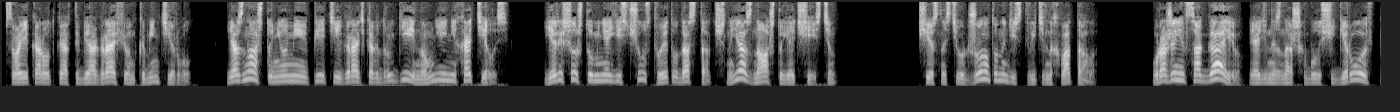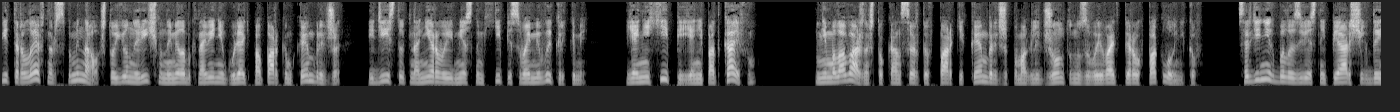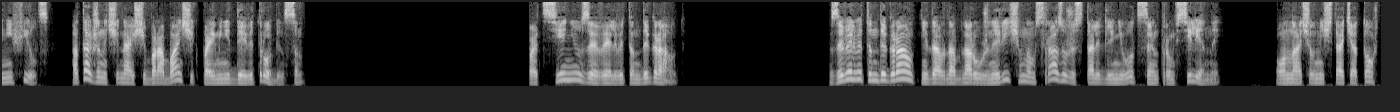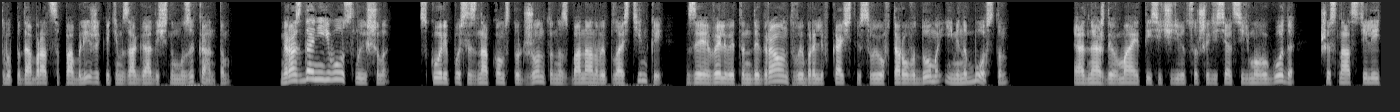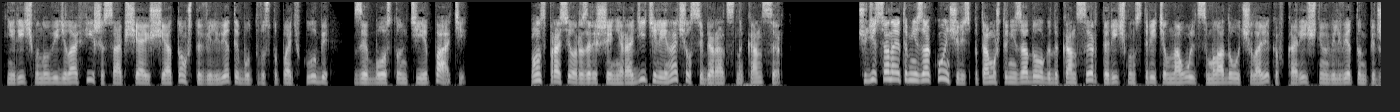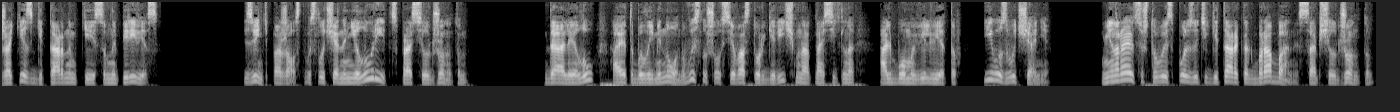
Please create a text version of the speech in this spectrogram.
В своей короткой автобиографии он комментировал. «Я знал, что не умею петь и играть, как другие, но мне и не хотелось. Я решил, что у меня есть чувство, и этого достаточно. Я знал, что я честен». Честности у Джонатана действительно хватало. Уроженец Агаю и один из наших будущих героев, Питер Лефнер, вспоминал, что юный Ричмонд имел обыкновение гулять по паркам Кембриджа и действовать на нервы местным хиппи своими выкриками «Я не хиппи, я не под кайфом». Немаловажно, что концерты в парке Кембриджа помогли Джонтону завоевать первых поклонников. Среди них был известный пиарщик Дэнни Филдс, а также начинающий барабанщик по имени Дэвид Робинсон. Под сенью The Velvet Underground The Velvet Underground, недавно обнаруженный Ричмондом, сразу же стали для него центром вселенной. Он начал мечтать о том, чтобы подобраться поближе к этим загадочным музыкантам. Мироздание его услышало. Вскоре после знакомства Джонтона с банановой пластинкой The Velvet Underground выбрали в качестве своего второго дома именно Бостон. И однажды в мае 1967 года 16-летний Ричмонд увидел афиши, сообщающие о том, что Вельветы будут выступать в клубе The Boston Tea Party. Он спросил разрешения родителей и начал собираться на концерт. Чудеса на этом не закончились, потому что незадолго до концерта Ричмонд встретил на улице молодого человека в коричневом вельветовом пиджаке с гитарным кейсом наперевес. «Извините, пожалуйста, вы случайно не Лу Рид?» — спросил Джонатан. Далее Лу, а это был именно он, выслушал все восторги Ричмана относительно альбома «Вельветов» и его звучания. «Мне нравится, что вы используете гитары как барабаны», — сообщил Джонатан.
